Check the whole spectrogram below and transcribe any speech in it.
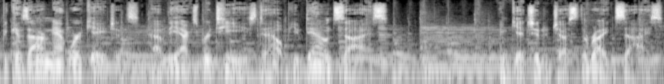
Because our network agents have the expertise to help you downsize and get you to just the right size.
